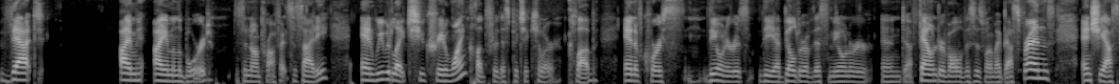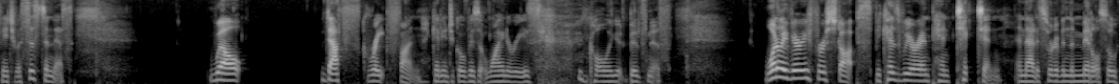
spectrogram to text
that I'm I am on the board. It's a nonprofit society, and we would like to create a wine club for this particular club. And of course, the owner is the uh, builder of this, and the owner and uh, founder of all of this is one of my best friends, and she asked me to assist in this. Well, that's great fun, getting to go visit wineries and calling it business. One of my very first stops, because we are in Penticton, and that is sort of in the middle. So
